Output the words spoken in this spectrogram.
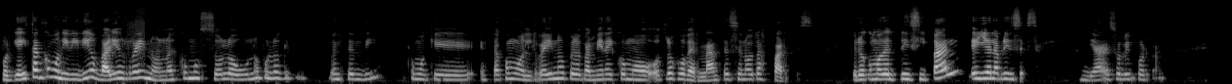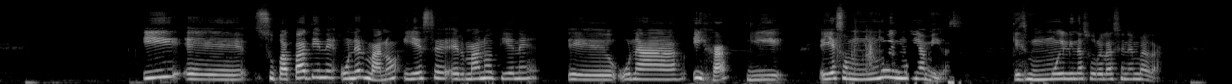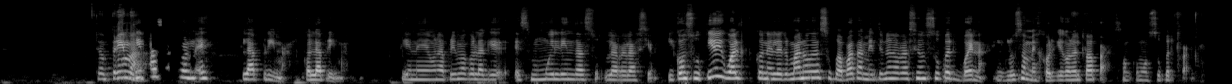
Porque ahí están como divididos varios reinos, no es como solo uno, por lo que entendí. Como que está como el reino, pero también hay como otros gobernantes en otras partes. Pero como del principal, ella es la princesa. Ya, eso es lo importante. Y eh, su papá tiene un hermano y ese hermano tiene eh, una hija y ellas son muy, muy amigas. Que es muy linda su relación en verdad. Son primas. ¿Qué pasa con la prima? Con la prima. Tiene una prima con la que es muy linda su- la relación. Y con su tío, igual con el hermano de su papá, también tiene una relación súper buena. Incluso mejor que con el papá. Son como súper fans.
